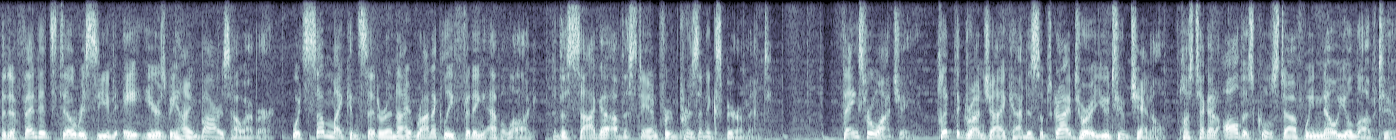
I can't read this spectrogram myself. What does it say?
The defendant still received eight years behind bars, however, which some might consider an ironically fitting epilogue to the saga of the Stanford prison experiment. Thanks for watching. Click the grunge icon to subscribe to our YouTube channel. Plus, check out all this cool stuff we know you'll love too.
